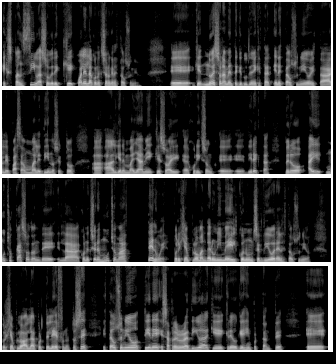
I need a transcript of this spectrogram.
expansiva sobre qué, cuál es la conexión con Estados Unidos. Eh, que no es solamente que tú tienes que estar en Estados Unidos y está, le pasa un maletín, ¿no es cierto?, a, alguien en Miami, que eso hay eh, jurisdicción eh, directa, pero hay muchos casos donde la conexión es mucho más tenue. Por ejemplo, mandar un email con un servidor en Estados Unidos. Por ejemplo, hablar por teléfono. Entonces, Estados Unidos tiene esa prerrogativa que creo que es importante. Eh,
